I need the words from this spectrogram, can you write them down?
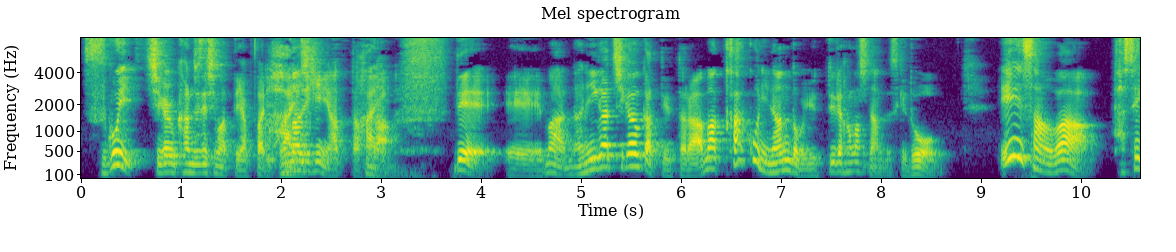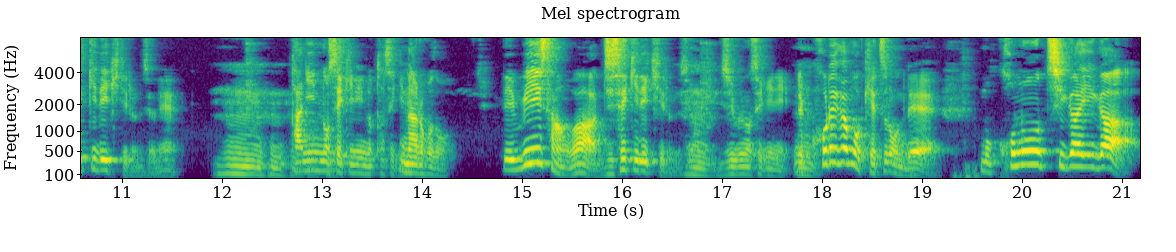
すごい違う感じてしまって、やっぱり。はい同じ日にあったから。はで、えーまあ何が違うかって言ったら、まあ過去に何度も言ってる話なんですけど、A さんは多責で生きてるんですよね。うん他人の責任の多責。なるほど。で、B さんは自責で生きてるんですよ。うん自分の責任。で、うんこれがもう結論で、もうこの違いが、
